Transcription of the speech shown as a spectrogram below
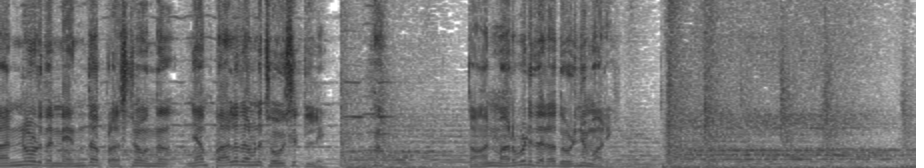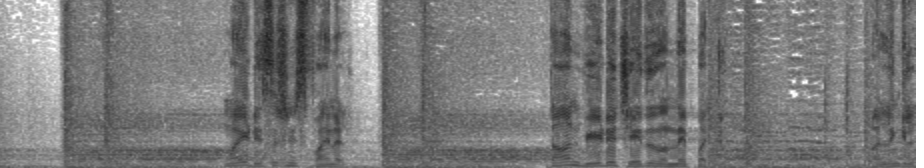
തന്നോട് തന്നെ എന്താ പ്രശ്നമെന്ന് ഞാൻ പലതവണ ചോദിച്ചിട്ടില്ലേ? താൻ മറുപടി തരാതെ ഒഴിഞ്ഞു മാറി. മൈ ഡിസിഷൻ ഇസ് ഫൈനൽ താൻ വീഡിയോ ചെയ്തു തന്നേ പറ്റൂ. അല്ലെങ്കിൽ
